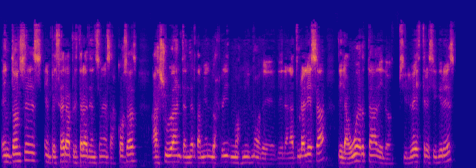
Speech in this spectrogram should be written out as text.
Entonces, empezar a prestar atención a esas cosas ayuda a entender también los ritmos mismos de, de la naturaleza, de la huerta, de los silvestres, si querés,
